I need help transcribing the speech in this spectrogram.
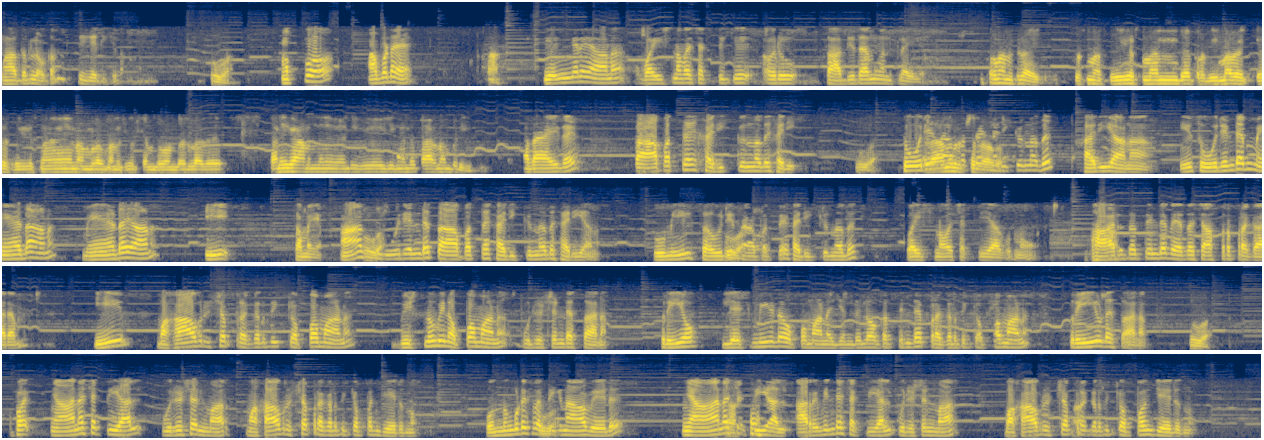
മാതൃലോകം സ്വീകരിക്കുന്നു. അപ്പോ അവിടെ എങ്ങനെയാണ് വൈഷ്ണവ ശക്തിക്ക് ഒരു സാധ്യത എന്ന് മനസ്സിലായില്ലേ? മനസ്സിലായി. കൃഷ്ണ ശ്രീകൃഷ്ണന്റെ പ്രതിമ വെച്ച് ശ്രീകൃഷ്ണനെ നമ്മൾ മനസ്സിൽ കണ്ടുകൊണ്ടുള്ളത് കണി കാണുന്നതിന് വേണ്ടി ഉപയോഗിക്കുന്നതിന്റെ കാരണം പിടിക്കും. അതായത് താപത്തെ ഹരിക്കുന്നത് ഹരി. സൂര്യ. ഹരിക്കുന്നത് ഹരിയാണ്. ഈ സൂര്യന്റെ മേടാണ് മേടയാണ് ഈ സമയം. ആ സൂര്യന്റെ താപത്തെ ഹരിക്കുന്നത് ഹരിയാണ്. ഭൂമിയിൽ സൗര്യ താപത്തെ ഹരിക്കുന്നത് വൈഷ്ണവ ശക്തിയാകുന്നു. ഭാരതത്തിന്റെ വേദശാസ്ത്ര പ്രകാരം ഈ മഹാവൃക്ഷ പ്രകൃതിക്കൊപ്പമാണ് വിഷ്ണുവിനൊപ്പമാണ് പുരുഷന്റെ സ്ഥാനം. സ്ത്രീയോ ലക്ഷ്മിയുടെ ഒപ്പമാണ് ജന്തുലോകത്തിന്റെ പ്രകൃതിക്കൊപ്പമാണ് സ്ത്രീയുടെ സ്ഥാനം. അപ്പൊ ജ്ഞാനശക്തിയാൽ പുരുഷന്മാർ മഹാവൃക്ഷ പ്രകൃതിക്കൊപ്പം ചേരുന്നു. ഒന്നും കൂടി ശ്രദ്ധിക്കുന്ന ആ വേട് ജ്ഞാനശക്തിയാൽ അറിവിന്റെ ശക്തിയാൽ പുരുഷന്മാർ മഹാവൃക്ഷ പ്രകൃതിക്കൊപ്പം ചേരുന്നു.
